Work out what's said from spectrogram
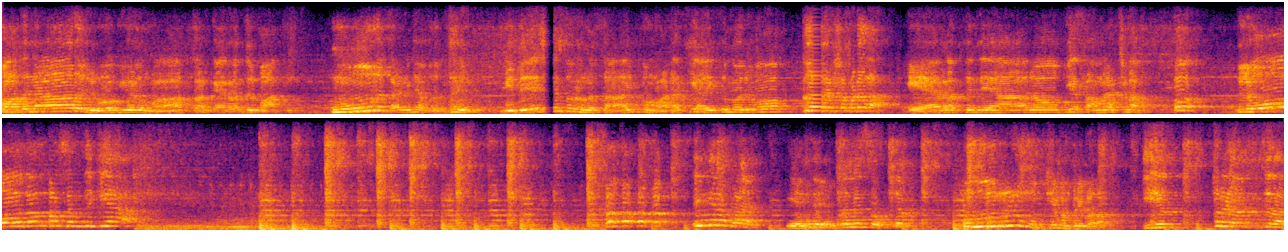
പതിനാറ് രോഗികൾ മാത്രം കേരളത്തിൽ ബാക്കി. നൂറ് കഴിഞ്ഞ വൃദ്ധരും വിദേശത്തു നിന്ന് സായിപ്പ് മടക്കി അയക്കുന്നവരുമൊക്കെ രക്ഷപ്പെടുക. കേരളത്തിന്റെ ആരോഗ്യ സംരക്ഷണം. ലോകം പ്രശംസിക്കുക. ഇങ്ങനെ പോയാൽ എന്റെ എന്തെല്ലാം സ്വപ്നം? ഒരു മുഖ്യമന്ത്രി പദം. എത്ര ആശിച്ചതാ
